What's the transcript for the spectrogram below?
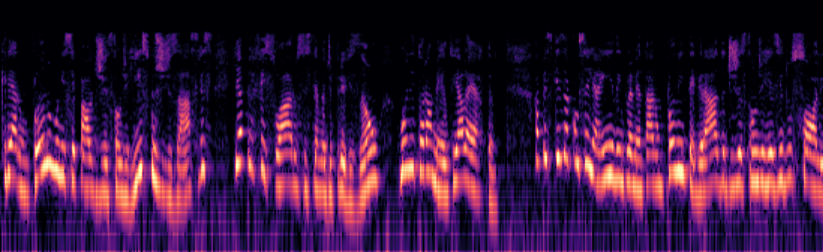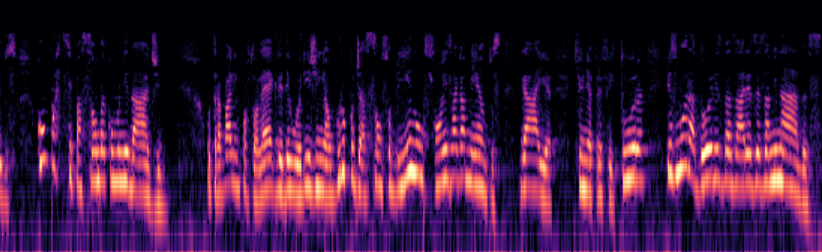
criar um plano municipal de gestão de riscos de desastres e aperfeiçoar o sistema de previsão, monitoramento e alerta. A pesquisa aconselha ainda implementar um plano integrado de gestão de resíduos sólidos, com participação da comunidade. O trabalho em Porto Alegre deu origem ao Grupo de Ação sobre Inundações e Alagamentos, GAIA, que une a Prefeitura e os moradores das áreas examinadas.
